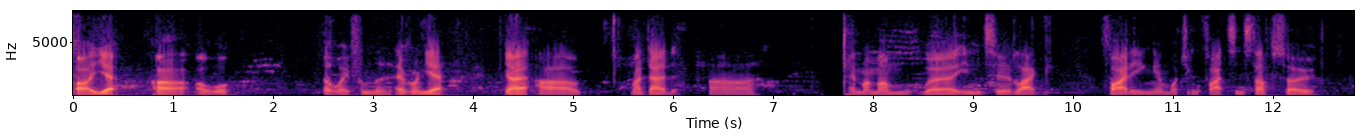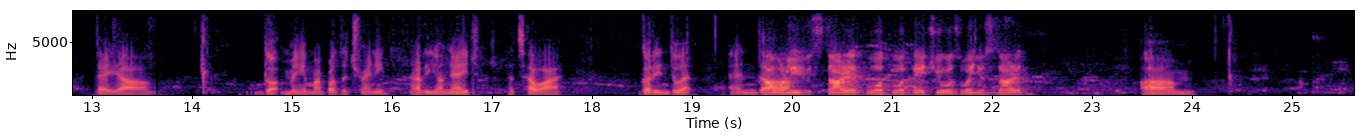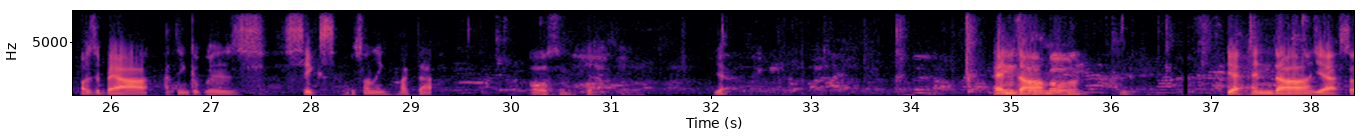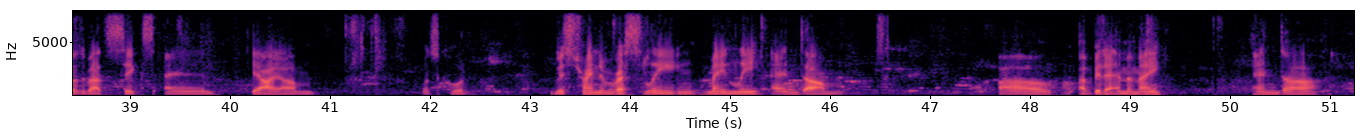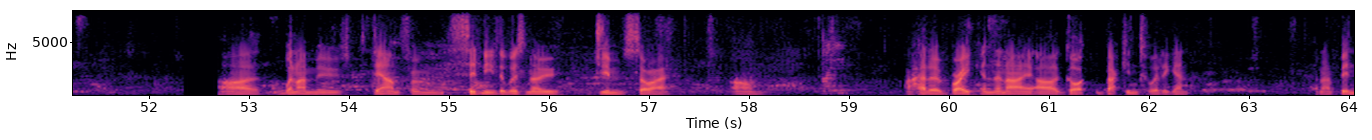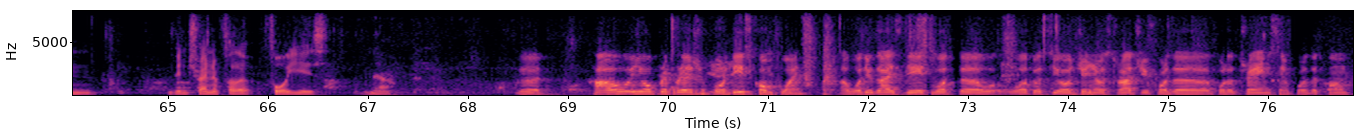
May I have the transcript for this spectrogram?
Uh, yeah. Uh, I'll walk away from the everyone. Yeah, yeah. Uh, my dad uh, and my mum were into like fighting and watching fights and stuff, so they um, got me and my brother training at a young age. That's how I got into it. And How uh, early you started? What what age you was when you started? um, I was about, I think it was six or something like that. Awesome. Yeah. And yeah, so um. Yeah, and uh, yeah, so I was about six, and yeah, I um, what's it called? Was trained in wrestling mainly, and um, uh, a bit of MMA, and uh, uh, when I moved down from Sydney, there was no gym, so I um, I had a break, and then I uh, got back into it again, and I've been been training for four years now. Good. How your preparation for this comp went? Uh, what you guys did? What uh, what was your general strategy for the for the trainings and for the comp?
